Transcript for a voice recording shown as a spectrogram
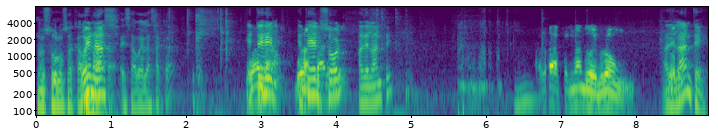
No solo sacar Buenas. la pata, esa vela sacar. Este es el, Buenas, este es el sol. Adelante. Habla Fernando de Bron. Adelante.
